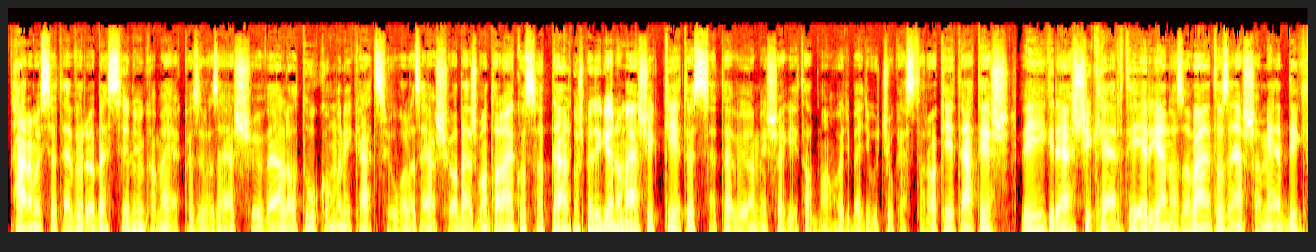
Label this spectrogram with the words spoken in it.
Három összetevőről beszélünk, amelyek közül az elsővel, a túlkommunikációval az első adásban találkozhattál. Most pedig jön a másik két összetevő, ami segít abban, hogy begyújtsuk ezt a rakétát, és végre sikert érjen az a változás, ami eddig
